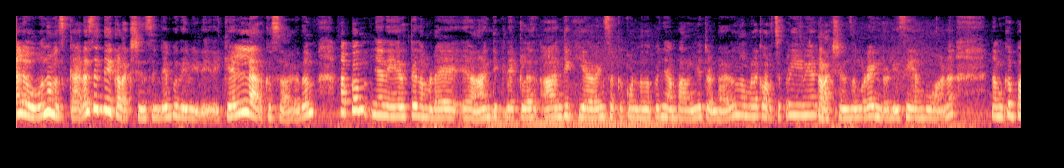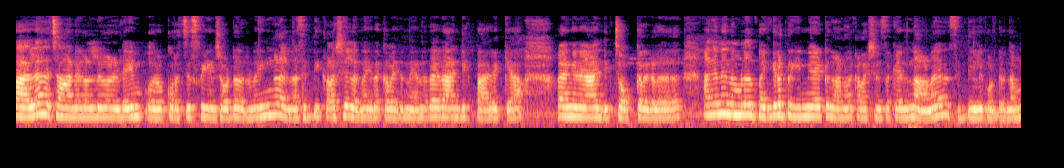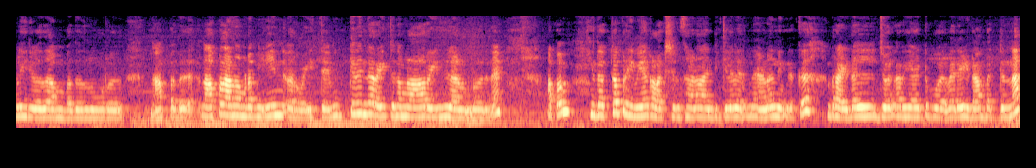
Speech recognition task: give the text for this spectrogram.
Hello നമസ്കാരം. സിദ്ധി കളക്ഷൻസിന്റെ പുതിയ വീഡിയോയിലേക്ക് എല്ലാവർക്കും സ്വാഗതം. അപ്പം ഞാൻ നേരത്തെ നമ്മുടെ ആന്റിക് നെക്ലസ് ആന്റിക് ഇയറിങ്സ് ഒക്കെ കൊണ്ടുവന്നപ്പോൾ ഞാൻ പറഞ്ഞിട്ടുണ്ടായിരുന്നു. നമ്മൾ കുറച്ച് പ്രീമിയം കളക്ഷൻസും കൂടെ ഇൻട്രൊഡ്യൂസ് ചെയ്യാൻ പോവാണ്. നമുക്ക് പല ചാനലുകളുടെയും ഓരോ കുറച്ച് സ്ക്രീൻഷോട്ട് തരുന്നുണ്ട്. നിങ്ങൾ സിദ്ധി കളക്ഷനിൽ എന്നാ ഇതൊക്കെ വരുന്നതെന്ന്? അതായത് ആന്റിക് പാലയ്ക്ക അങ്ങനെ ആന്റിക് ചോക്കറുകൾ അങ്ങനെ നമ്മൾ ഭയങ്കര പ്രീമിയം ആയിട്ട് കാണുന്ന കളക്ഷൻസ് ഒക്കെ എന്നാണ് സിദ്ധിയിൽ കൊണ്ടുവരുന്നത്. നമ്മൾ ഇരുപത് അമ്പത് നൂറ് നാൽപ്പത് നാൽപ്പതാണ് നമ്മുടെ മെയിൻ റേറ്റ് മിക്കതിന്റെ റേറ്റ് നമ്മൾ ആ റേഞ്ചിലാണ് കൊണ്ടുവരുന്നത് അപ്പം ഇതൊക്കെ പ്രീമിയം കളക്ഷൻസ് ആണ് ആന്റിക്കിൽ വരുന്നതാണ്. നിങ്ങൾക്ക് ബ്രൈഡൽ ജ്വല്ലറി ആയിട്ട് വരെ ഇടാൻ പറ്റുന്ന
